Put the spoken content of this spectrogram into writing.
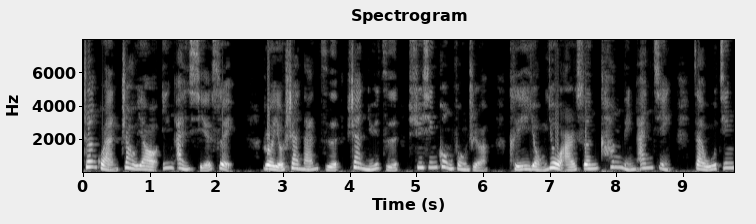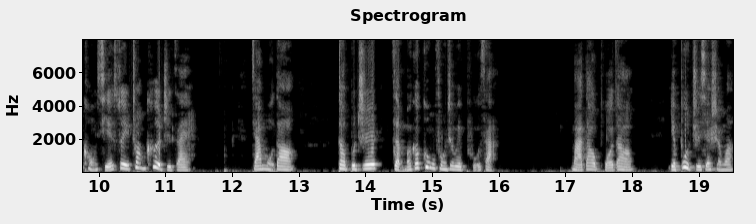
专管照耀阴暗邪祟。若有善男子、善女子虚心供奉者，可以永佑儿孙康宁安静，再无惊恐邪祟撞客之灾。”贾母道：“倒不知怎么个供奉这位菩萨。”马道婆道。也不值些什么，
